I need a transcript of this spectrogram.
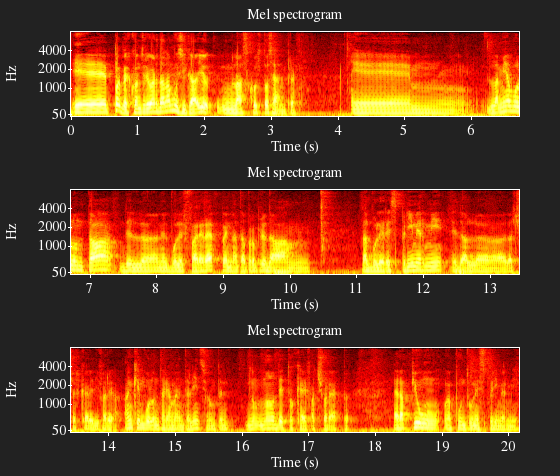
E poi per quanto riguarda la musica, io l'ascolto sempre. E, mm, la mia volontà del- nel voler fare rap è nata proprio da, mm, dal voler esprimermi e dal, dal cercare di fare, anche involontariamente. All'inizio non- non ho detto ok faccio rap, era più un- appunto un esprimermi,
